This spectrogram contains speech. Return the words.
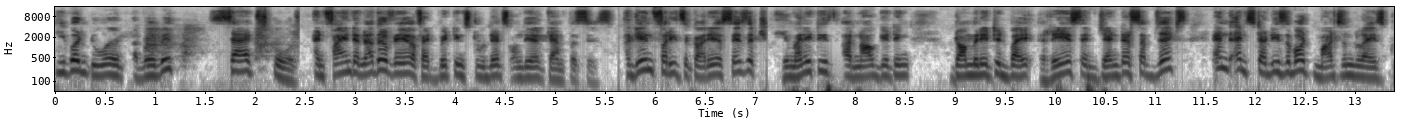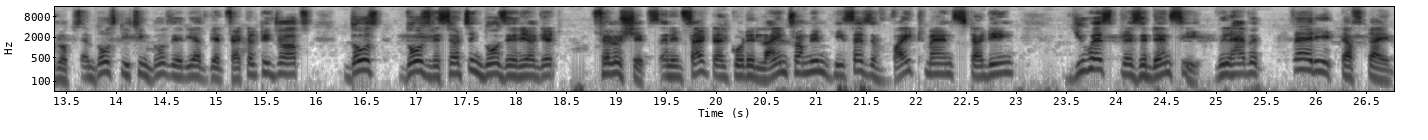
even do away with SAT scores and find another way of admitting students on their campuses. Again, Fareed Zakaria says that humanities are now getting dominated by race and gender subjects and, and studies about marginalized groups. And those teaching those areas get faculty jobs. Those, those researching those areas get fellowships. And in fact, I'll quote a line from him. He says, a white man studying US presidency will have a very tough time,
